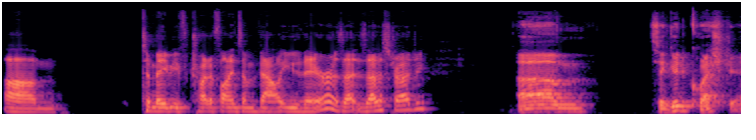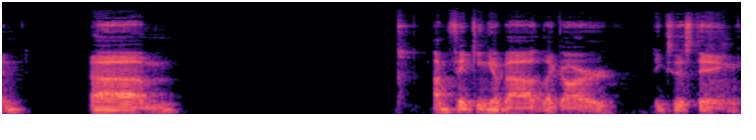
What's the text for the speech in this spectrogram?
um, to maybe try to find some value there? Is that is that a strategy? Um it's a good question. Um i'm thinking about like our existing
